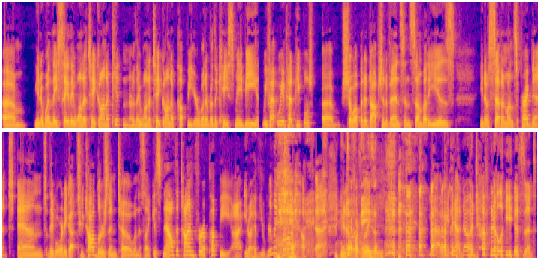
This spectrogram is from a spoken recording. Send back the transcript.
um, you know when they say they want to take on a kitten or they want to take on a puppy or whatever the case may be. We've had we've had people uh, show up at adoption events and somebody is you know, seven months pregnant and they've already got two toddlers in tow. And it's like, is now the time for a puppy. I, you know, have you really thought about that? You know, it definitely like, isn't. yeah. I mean, yeah, no, it definitely isn't.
